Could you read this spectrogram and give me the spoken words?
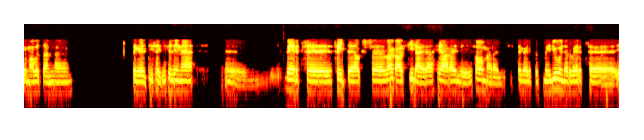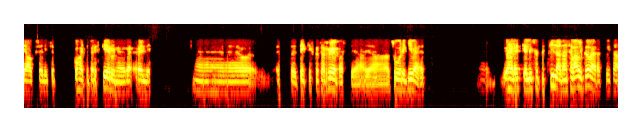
kui ma võtan tegelikult isegi selline WRC sõite jaoks väga sile ja hea ralli, Soome ralli, siis tegelikult meil juunior WRC jaoks oli see kohati päris keeruline ralli et tekkis ka seal rööbast ja, ja suuri kive, et ühel hetkel lihtsalt need sillad on seal all kõverad, kui sa,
